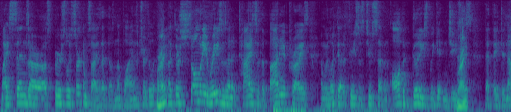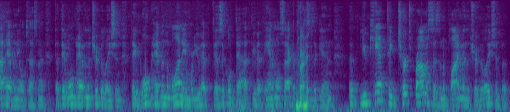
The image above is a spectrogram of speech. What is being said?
My sins are uh, spiritually circumcised. That doesn't apply in the tribulation. Right. Like there's so many reasons, and it ties to the body of Christ. And we looked at Ephesians 2 7, all the goodies we get in Jesus Right. that they did not have in the Old Testament, that they won't have in the tribulation, they won't have in the millennium where you have physical death, you have animal sacrifices Right. again. That you can't take church promises and apply them in the tribulation, but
